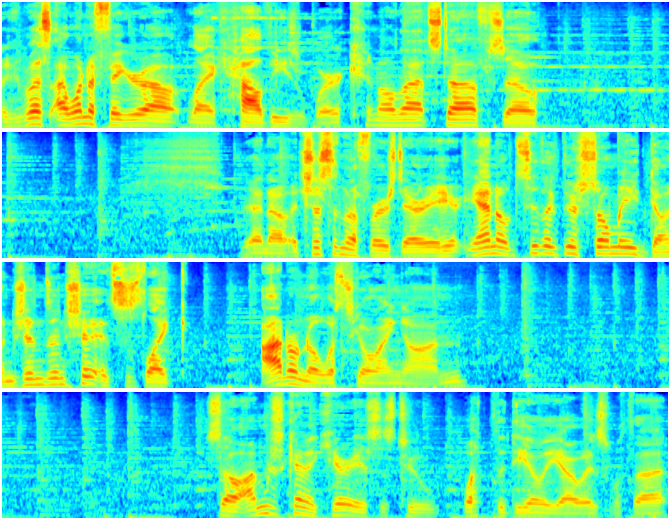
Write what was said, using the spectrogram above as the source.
Like, plus, I want to figure out, like, how these work and all that stuff, so... Yeah, no, it's just in the first area here. Yeah, no, see, like, there's so many dungeons and shit, it's just like, I don't know what's going on. So I'm just kind of curious as to what the dealio is with that.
